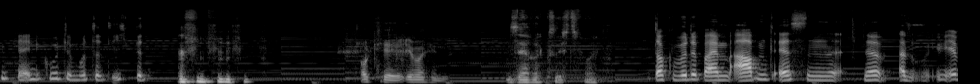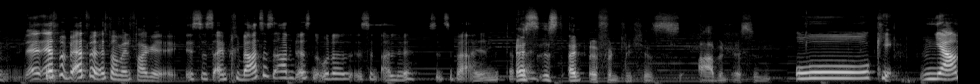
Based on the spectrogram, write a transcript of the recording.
wie eine gute Mutter, die ich bin. Okay, immerhin. Sehr rücksichtsvoll. Doc würde beim Abendessen, ne, also äh, erstmal beantworten erstmal meine Frage. Ist es ein privates Abendessen oder sind alle, sind sie bei allen mit dabei? Es ist ein öffentliches Abendessen. Okay. Ja,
